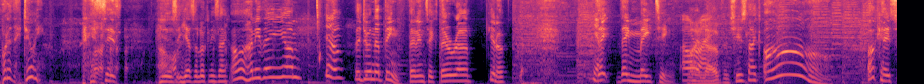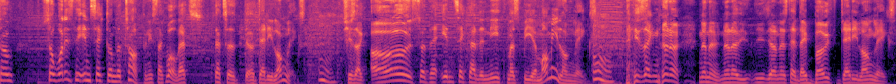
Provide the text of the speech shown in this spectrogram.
What are they doing?" And he says, he, has, he has a look, and he's like, "Oh, honey, they um, you know, they're doing that thing. That insects. They're uh, you know." Yeah. They they mating, All my right. love. And she's like, oh, okay. So so what is the insect on the top? And he's like, well, that's that's a, a daddy long legs. Mm. She's like, oh, so the insect underneath must be a mommy long legs. Mm. And he's like, no, no, no, no, no, no. You, you don't understand. They both daddy long legs.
